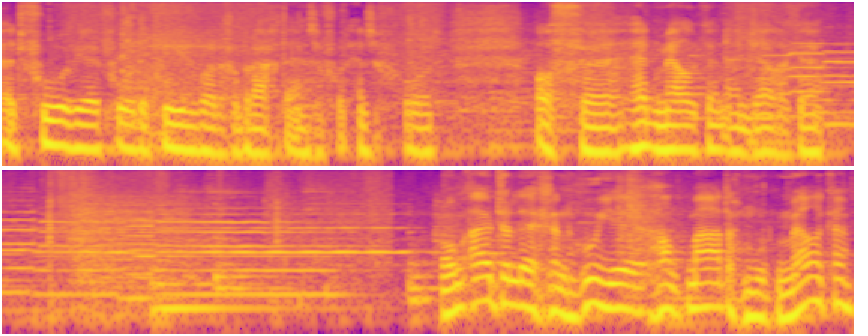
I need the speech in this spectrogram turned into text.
het voer weer voor de koeien worden gebracht enzovoort enzovoort. Of het melken en dergelijke. Om uit te leggen hoe je handmatig moet melken.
